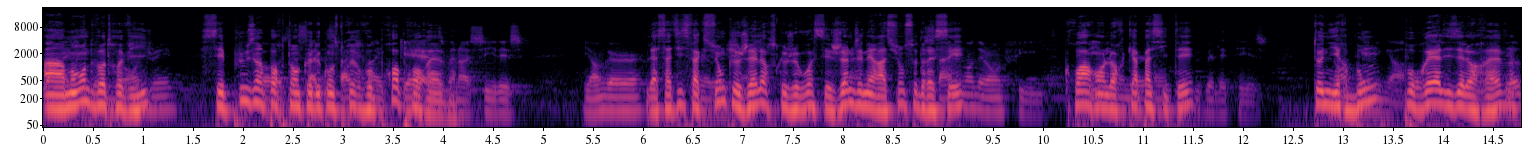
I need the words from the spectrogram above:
à un moment de votre vie, c'est plus important que de construire vos propres rêves. La satisfaction que j'ai lorsque je vois ces jeunes générations se dresser, croire en leurs capacités, tenir bon pour réaliser leurs rêves,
